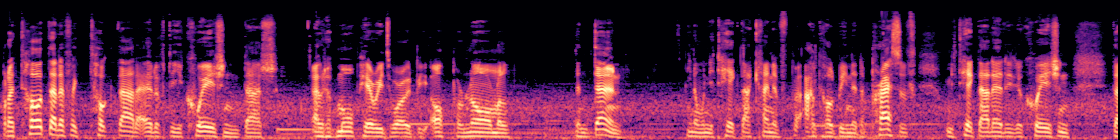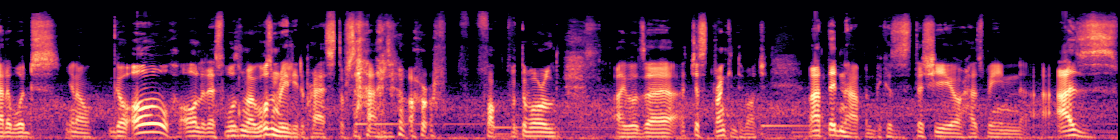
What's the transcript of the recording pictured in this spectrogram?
But I thought that if I took that out of the equation, that I would have more periods where I would be up or normal than down you know, when you take that kind of alcohol being a depressive, when you take that out of the equation, that it would, you know, go, oh, all of this wasn't, I wasn't really depressed or sad or fucked with the world. I was uh, just drinking too much. That didn't happen because this year has been as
